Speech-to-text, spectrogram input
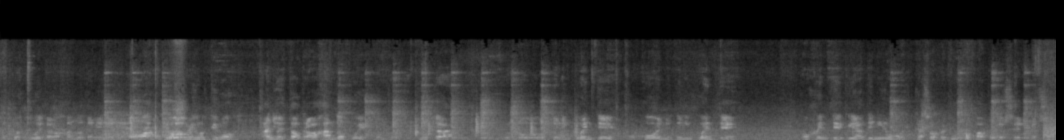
después estuve trabajando también en la OA. Yo mis últimos años he estado trabajando pues con prostitutas, con los delincuentes, con jóvenes delincuentes, con gente que ha tenido escasos recursos para poder ser personas.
